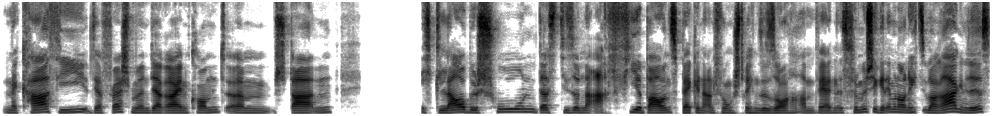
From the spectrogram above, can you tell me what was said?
McCarthy, der Freshman, der reinkommt, ähm, starten, ich glaube schon, dass die so eine 8-4 Bounceback in Anführungsstrichen Saison haben werden. Ist für Michigan immer noch nichts Überragendes,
